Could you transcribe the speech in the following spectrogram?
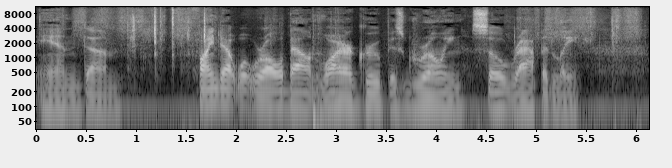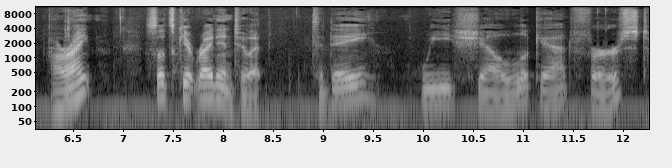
and um, find out what we're all about and why our group is growing so rapidly. All right, so let's get right into it. Today we shall look at first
